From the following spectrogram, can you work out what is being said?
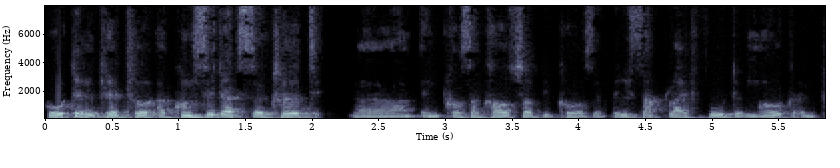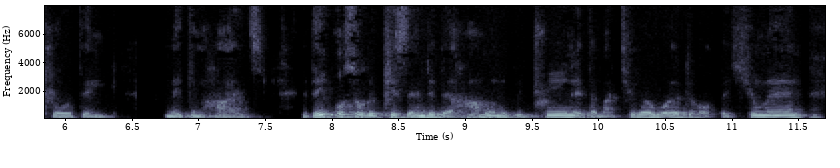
Goat and cattle are considered sacred uh, in Xhosa culture because they supply food, milk, and clothing, making hides. They also represented the harmony between the material world of the human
